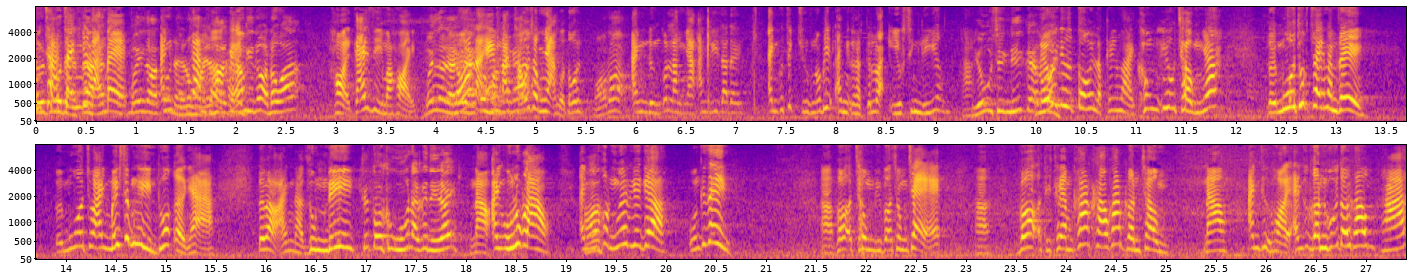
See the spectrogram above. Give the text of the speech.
uống trà chanh với bạn bè. Bây giờ tôi Anh để hỏi dở cái kia nó ở đâu á Hỏi cái gì mà hỏi? Bây giờ Đó là em là cháu trong nhà của tôi. Anh đừng có lằng nhằng anh đi ra đây. Anh có thích chúng nó biết anh là cái loại yếu sinh lý không? Hả? yếu sinh lý kệ Nếu tôi. như tôi là cái loài không yêu chồng nhá Tôi mua thuốc cho anh làm gì? Tôi mua cho anh mấy trăm nghìn thuốc ở nhà. Tôi bảo anh là dùng đi. Thế tôi không uống lại cái gì đấy? Nào anh uống lúc nào? Anh Hả? uống còn nguyên kia kìa. Uống cái gì? À, Vợ chồng thì vợ chồng trẻ. À, Vợ thì thèm khát khao khát gần chồng. Nào anh thử hỏi anh có gần gũi tôi không? Hả?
